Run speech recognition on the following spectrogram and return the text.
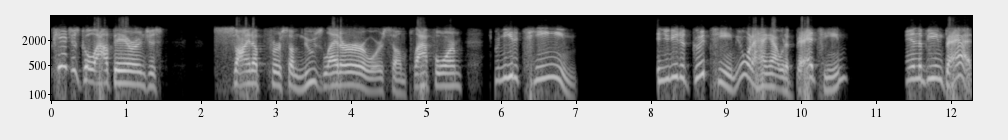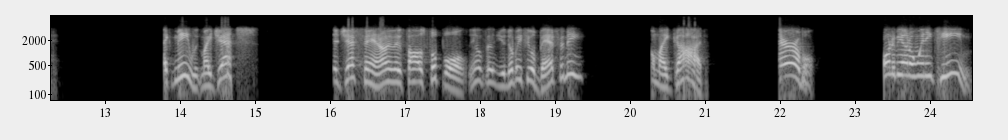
You can't just go out there and just sign up for some newsletter or some platform. You need a team. And you need a good team. You don't want to hang out with a bad team. You end up being bad. Like me with my Jets. A Jet fan. I don't even follows football. You know, nobody feel bad for me? Oh my God. Terrible. I want to be on a winning team.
